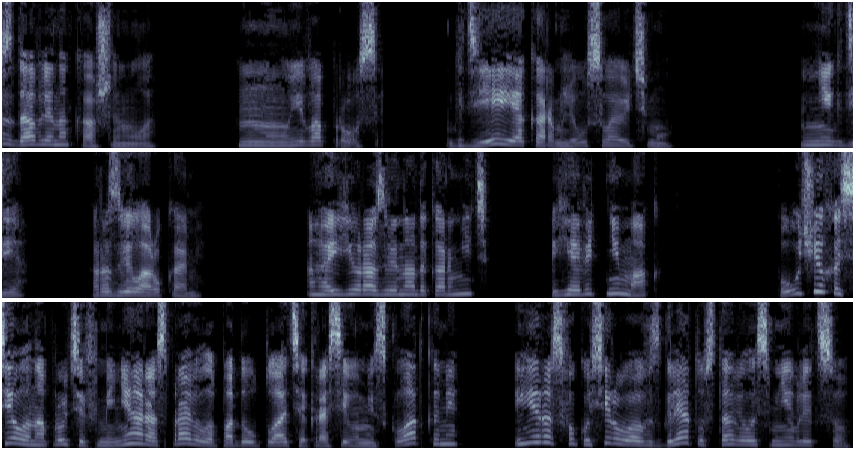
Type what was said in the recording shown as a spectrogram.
сдавленно кашлянула. Ну и вопросы. Где я кормлю свою тьму? Нигде, развела руками. А ее разве надо кормить? Я ведь не маг. Паучиха села напротив меня, расправила подол платья красивыми складками и, расфокусировав взгляд, уставилась мне в лицо.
